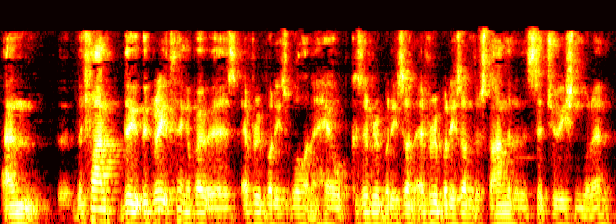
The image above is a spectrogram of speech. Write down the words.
And the fan, the, the great thing about it is everybody's willing to help because everybody's everybody's understanding of the situation we're in.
